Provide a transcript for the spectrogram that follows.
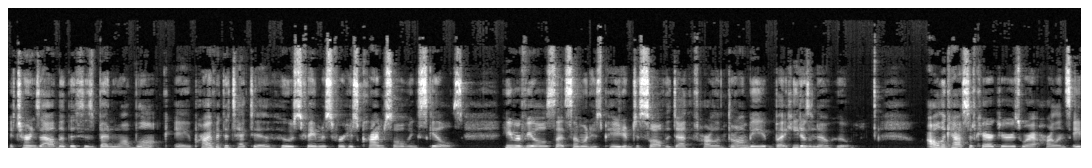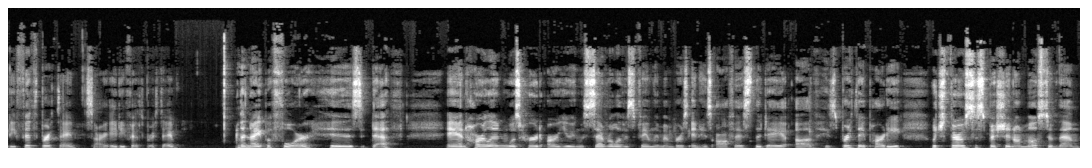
It turns out that this is Benoit Blanc, a private detective who's famous for his crime solving skills. He reveals that someone has paid him to solve the death of Harlan Thrombey, but he doesn't know who. All the cast of characters were at Harlan's 85th birthday, sorry, 85th birthday, the night before his death, and Harlan was heard arguing with several of his family members in his office the day of his birthday party, which throws suspicion on most of them,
